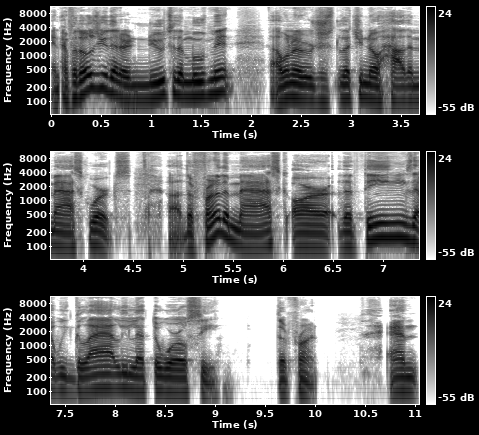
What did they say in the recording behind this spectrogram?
And, for those of you that are new to the movement, I want to just let you know how the mask works. Uh, the front of the mask are the things that we gladly let the world see, the front. And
